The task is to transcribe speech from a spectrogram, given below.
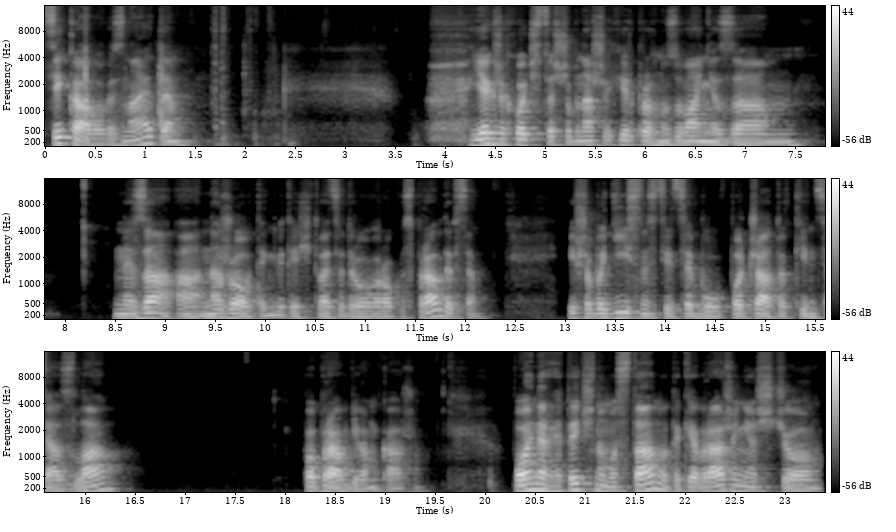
Цікаво, ви знаєте. Як же хочеться, щоб наш ефір прогнозування за не за, а на жовтень 2022 року справдився. І щоб у дійсності це був початок кінця зла. По правді вам кажу. По енергетичному стану таке враження, що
